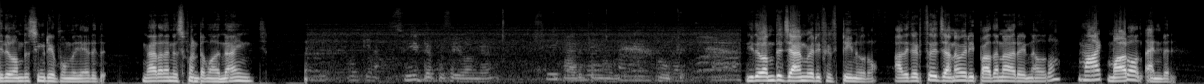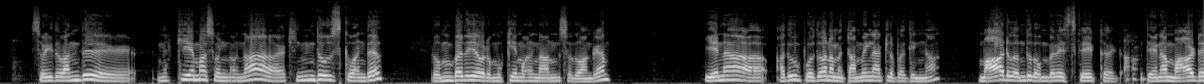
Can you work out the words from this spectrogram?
இது வந்து சூரிய பொங்கல் ஏறுது வேறு எதாவது மிஸ் பண்ணுற மாதிரி ஸ்வீட் எப்போ செய்வாங்க? இது வந்து ஜான்வரி 15 வரும். அதுக்கடுத்து ஜனவரி பதினாறு என்ன வரும்? மாட் மார்க் அண்டல் ஸோ இது வந்து முக்கியமாக சொல்லணும்னா ஹிந்துஸ்க்கு வந்து ரொம்பவே ஒரு முக்கியமான நாள்னு சொல்லுவாங்க. ஏன்னா அதுவும் பொதுவாக நம்ம தமிழ்நாட்டில் பார்த்திங்கன்னா மாடு வந்து ரொம்பவே ஸ்டேக்கட் ஏன்னா மாடு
